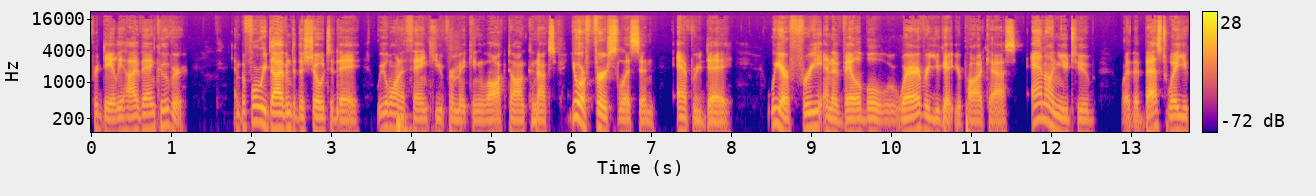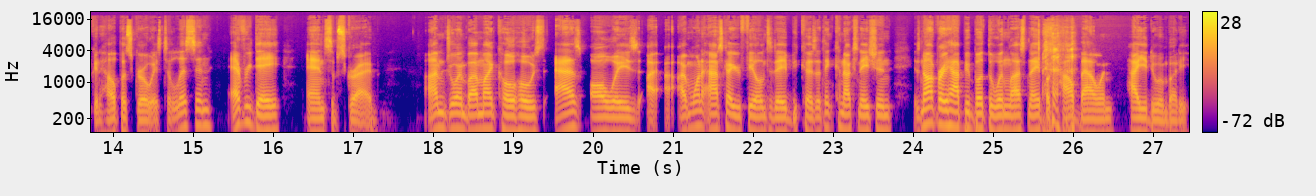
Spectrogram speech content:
for Daily Hive Vancouver. And before we dive into the show today, we want to thank you for making Locked On Canucks your first listen every day. We are free and available wherever you get your podcasts and on YouTube, where the best way you can help us grow is to listen every day and subscribe. I'm joined by my co-host. As always, I, I want to ask how you're feeling today because I think Canucks Nation is not very happy about the win last night. But Kyle Bowen, how you doing, buddy?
